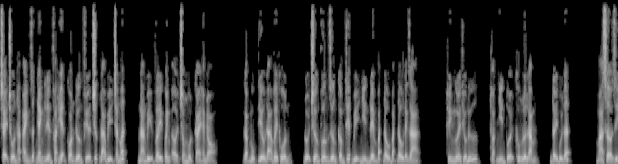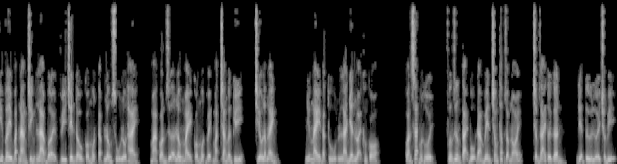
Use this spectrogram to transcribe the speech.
Chạy trốn hắc ảnh rất nhanh liền phát hiện con đường phía trước đã bị chắn mất, nàng bị vây quanh ở trong một cái hẻm nhỏ. Gặp mục tiêu đã vây khốn, đội trưởng phương dương cầm thiết bị nhìn đêm bắt đầu bắt đầu đánh giá. Hình người thiếu nữ, thoạt nhìn tuổi không lớn lắm, đầy bụi đất. Mà sở dĩ vây bắt nàng chính là bởi vì trên đầu có một cặp lông xù lỗ thai, mà còn giữa lông mày có một vệ mặt trăng ân ký, chiếu lấp lánh. Những này đặc thù là nhân loại không có. Quan sát một hồi, phương dương tại bộ đàm bên trong thấp giọng nói, chậm rãi tới gần điện từ lưới chuẩn bị,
